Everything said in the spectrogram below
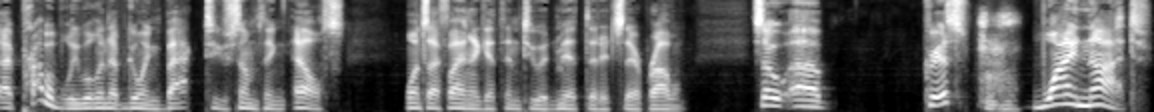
I probably will end up going back to something else once I finally get them to admit that it's their problem. So, uh, Chris, why not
